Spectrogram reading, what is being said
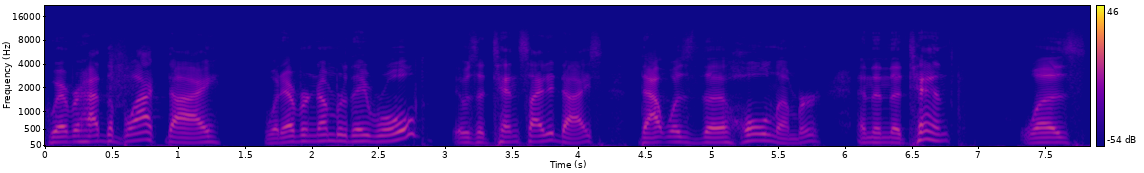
Whoever had the black die, whatever number they rolled, it was a ten-sided dice. That was the whole number, and then the tenth was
